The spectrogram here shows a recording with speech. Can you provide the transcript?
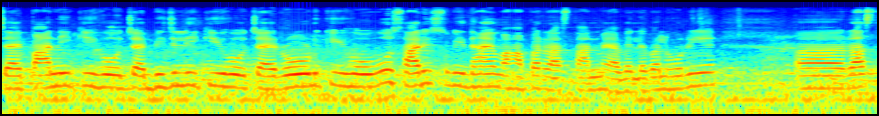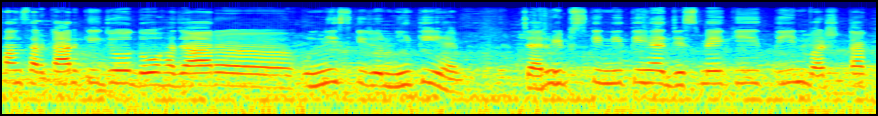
चाहे पानी की हो, चाहे बिजली की हो, चाहे रोड की हो, वो सारी सुविधाएँ वहाँ पर राजस्थान में अवेलेबल हो रही हैं। राजस्थान सरकार की जो 2019 की जो नीति है चाहे रिप्स की नीति है, जिसमें कि तीन वर्ष तक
